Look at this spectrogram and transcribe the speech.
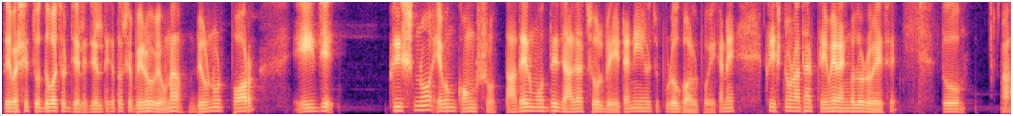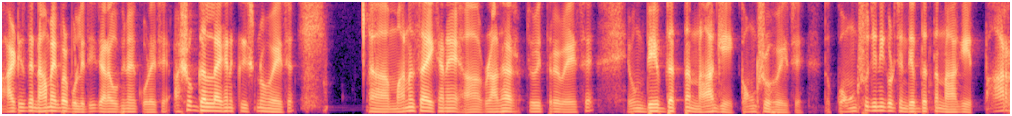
তো এবার সে চোদ্দ বছর জেলে, জেল থেকে তো সে বেরোবেও না? বেরোনোর পর এই যে কৃষ্ণ এবং কংস, তাদের মধ্যে যা যা চলবে, এটা নিয়ে হচ্ছে পুরো গল্প। এখানে কৃষ্ণ রাধার প্রেমের অ্যাঙ্গেলও রয়েছে। তো আর্টিস্টদের নাম একবার বলে দিই, যারা অভিনয় করেছে। অশোক গাল্লা এখানে কৃষ্ণ হয়েছে। মানসা এখানে রাধার চরিত্রে রয়েছে এবং দেবদত্তা নাগে কংস হয়েছে। তো কংস যিনি করছেন, দেবদত্তা নাগে, তার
